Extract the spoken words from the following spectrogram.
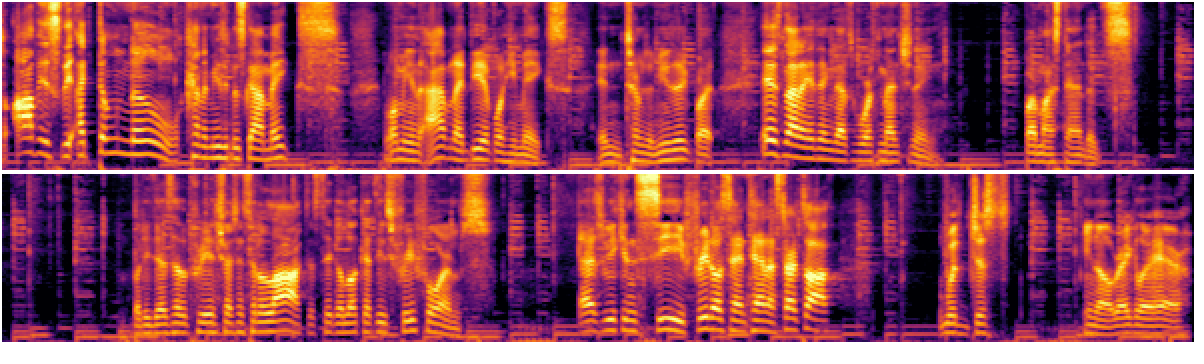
So obviously, I don't know what kind of music this guy makes. Well, I mean, I have an idea of what he makes in terms of music, but it's not anything that's worth mentioning by my standards. But he does have a pretty interesting set of locks. Let's take a look at these freeforms. As we can see, Fredo Santana starts off with just, you know, regular hair.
